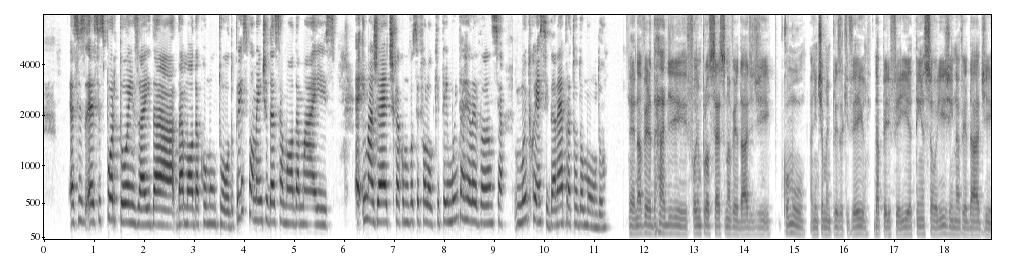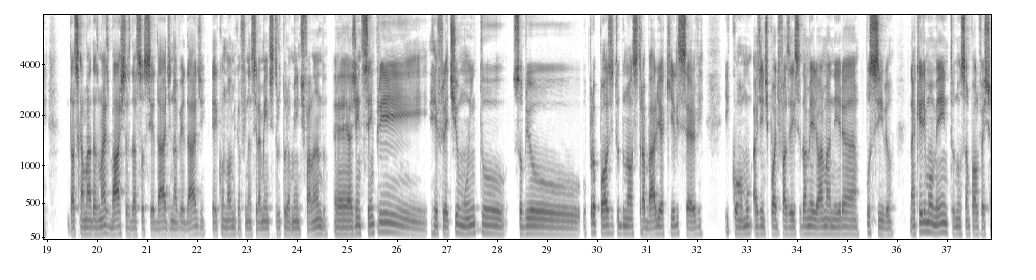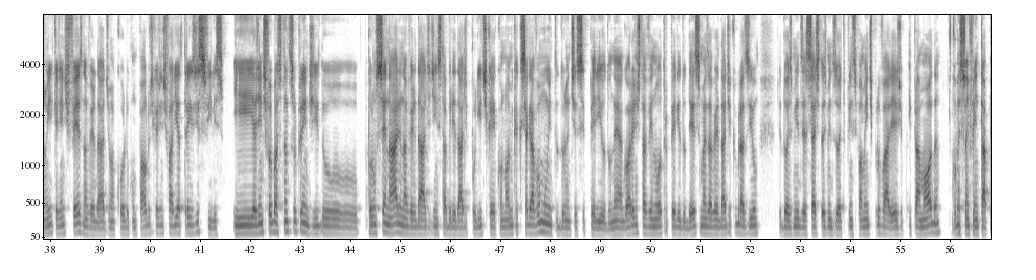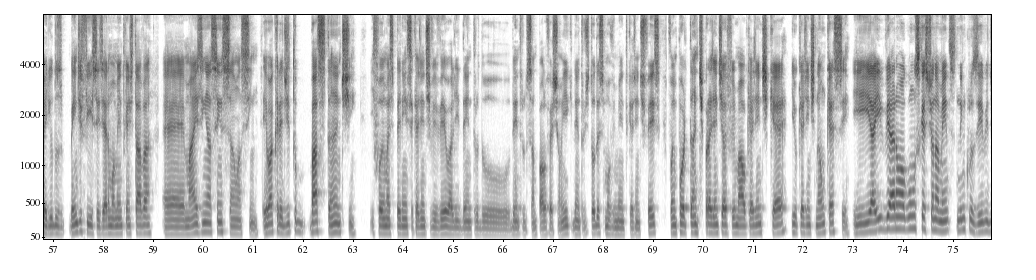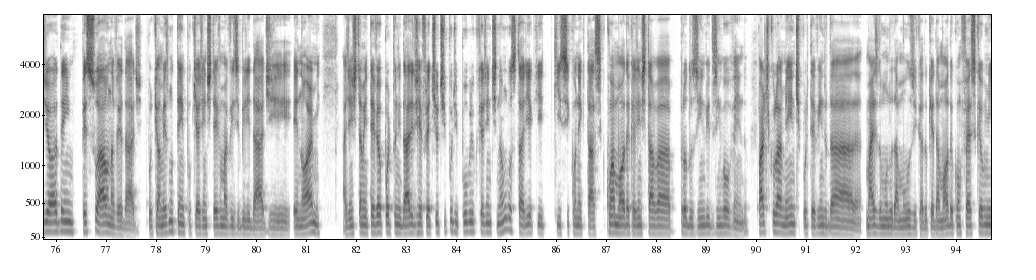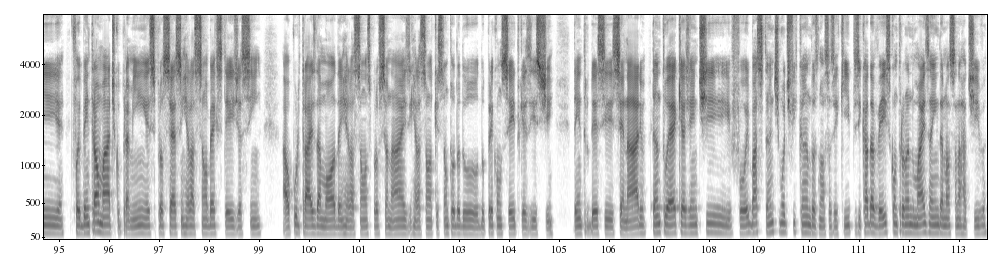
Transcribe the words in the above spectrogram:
esses, esses portões aí da, da moda como um todo, principalmente dessa moda mais é, imagética, como você falou, que tem muita relevância, muito conhecida, né, para todo mundo? É, na verdade, foi um processo, na verdade, de como a gente é uma empresa que veio da periferia, tem essa origem, na verdade, das camadas mais baixas da sociedade, na verdade, econômica, financeiramente, estruturalmente falando, é, a gente sempre refletiu muito sobre o, o propósito do nosso trabalho e a que ele serve e como a gente pode fazer isso da melhor maneira possível. Naquele momento, no São Paulo Fashion Week, a gente fez, na verdade, um acordo com o Paulo de que a gente faria três desfiles. E a gente foi bastante surpreendido por um cenário, na verdade, de instabilidade política e econômica que se agravou muito durante esse período. Né? Agora a gente está vendo outro período desse, mas a verdade é que o Brasil, de 2017, 2018, principalmente para o varejo e para a moda, começou a enfrentar períodos bem difíceis. E era um momento que a gente estava é, mais em ascensão. assim. Eu acredito bastante e foi uma experiência que a gente viveu ali dentro do, dentro do São Paulo Fashion Week, dentro de todo esse movimento que a gente fez, foi importante para a gente afirmar o que a gente quer e o que a gente não quer ser. E aí vieram alguns questionamentos, inclusive de ordem pessoal, na verdade, porque ao mesmo tempo que a gente teve uma visibilidade enorme, a gente também teve a oportunidade de refletir o tipo de público que a gente não gostaria que, que se conectasse com a moda que a gente estava produzindo e desenvolvendo. Particularmente por ter vindo da, mais do mundo da música do que da moda, eu confesso que eu me foi bem traumático para mim esse processo em relação ao backstage, assim, ao por trás da moda, em relação aos profissionais, em relação à questão toda do, do preconceito que existe dentro desse cenário. Tanto é que a gente foi bastante modificando as nossas equipes e cada vez controlando mais ainda a nossa narrativa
